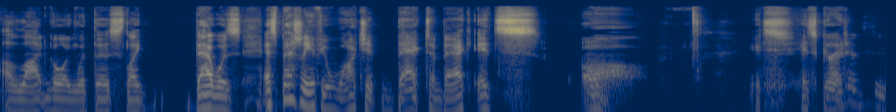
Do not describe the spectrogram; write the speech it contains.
a lot going with this. Like that was especially if you watch it back to back. It's oh, it's it's good. I can see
